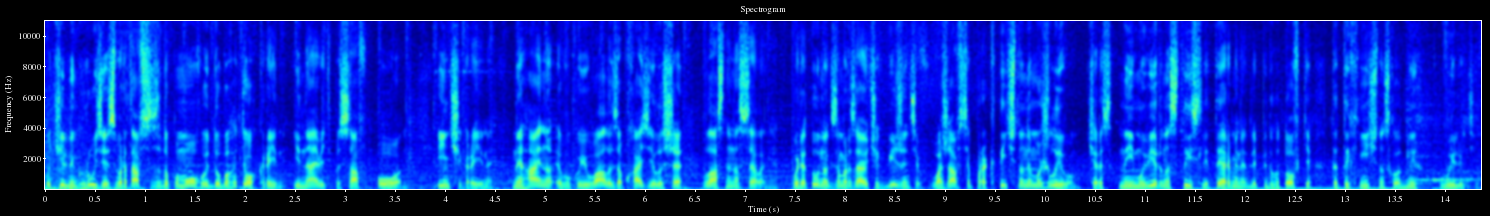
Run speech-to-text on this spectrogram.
Очільник Грузії звертався за допомогою до багатьох країн і навіть писав ООН. Інші країни негайно евакуювали з Абхазії лише власне населення. Порятунок замерзаючих біженців вважався практично неможливим через неймовірно стислі терміни для підготовки та технічно складних вильотів.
